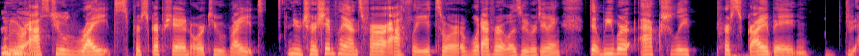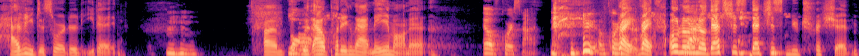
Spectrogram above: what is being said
when mm-hmm. we were mm-hmm. asked to write prescription or to write nutrition plans for our athletes or whatever it was we were doing that we were actually prescribing heavy disordered eating mm-hmm. um, but yeah. without putting that name on it oh of course not of course right not. right oh no yeah. no no that's just that's just nutrition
